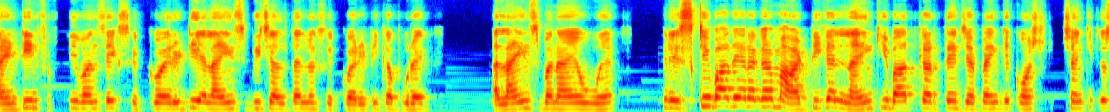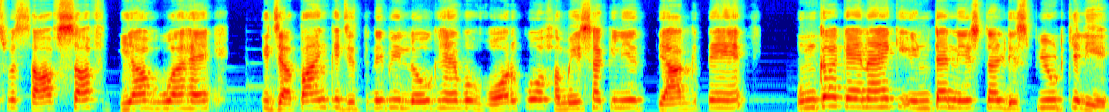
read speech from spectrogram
1951 से एक सिक्योरिटी अलायंस भी चलता है। लोग सिक्योरिटी का पूरा एक अलायंस बनाए हुए हैं। फिर इसके बाद यार अगर हम आर्टिकल नाइन की बात करते हैं जापान के कॉन्स्टिट्यूशन की तो उसमें साफ़ साफ़ दिया हुआ है कि जापान के जितने भी लोग हैं, वो वॉर को हमेशा के लिए त्यागते हैं। उनका कहना है कि इंटरनेशनल डिस्प्यूट के लिए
